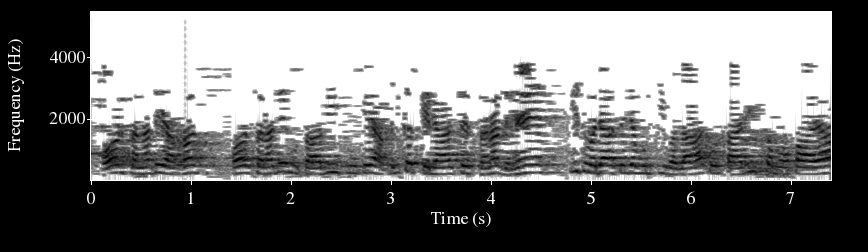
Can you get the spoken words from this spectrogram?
اور سند اخذ اور سند مساوی کیونکہ حقیقت کے لحاظ سے سند ہیں، اس وجہ سے جب ان کی وضاحت اور تعریف کا موقع آیا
